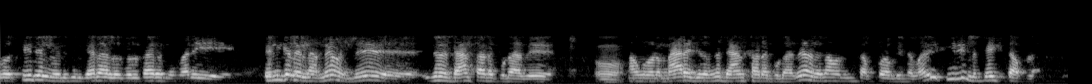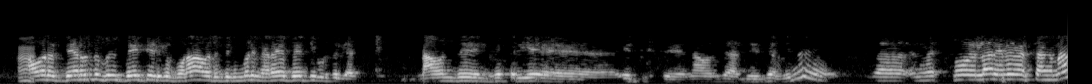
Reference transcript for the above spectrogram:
ஒரு சீரியல் நடிச்சிருக்காரு. அதுல சொல்லிட்டாரு இந்த மாதிரி பெண்கள் எல்லாமே வந்து இதுல டான்ஸ் ஆடக்கூடாது. அவங்களோட மேரேஜ்ல வந்து டான்ஸ் ஆடக்கூடாது. அதெல்லாம் வந்து தப்பு அப்படின்ற மாதிரி சீரியல்ல பேசிட்டாப்ல. அவரை திறந்து போய் பேட்டி எடுக்க போனா அவர் இதுக்கு முன்னாடி நிறைய பேட்டி கொடுத்திருக்காரு. நான் வந்து மிகப்பெரிய ஏத்திஸ்ட் நான் வந்து அது இது அப்படின்னு ஸோ எல்லாரும் என்ன நினைச்சாங்கன்னா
